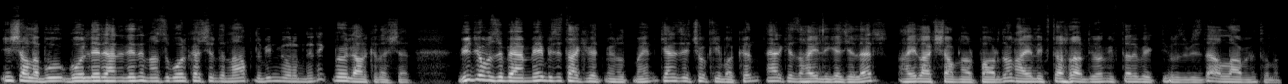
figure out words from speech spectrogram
İnşallah bu golleri hani dedim nasıl gol kaçırdı ne yaptı bilmiyorum dedik. Böyle arkadaşlar. Videomuzu beğenmeyi, bizi takip etmeyi unutmayın. Kendinize çok iyi bakın. Herkese hayırlı geceler, hayırlı akşamlar pardon, hayırlı iftarlar diyorum. İftarı bekliyoruz biz de. Allah'a emanet olun.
